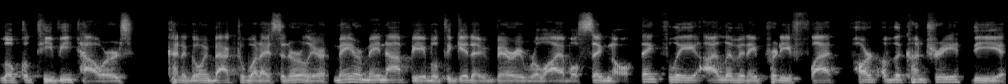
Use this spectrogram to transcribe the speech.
local TV towers, kind of going back to what I said earlier, may or may not be able to get a very reliable signal. Thankfully, I live in a pretty flat part of the country. The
